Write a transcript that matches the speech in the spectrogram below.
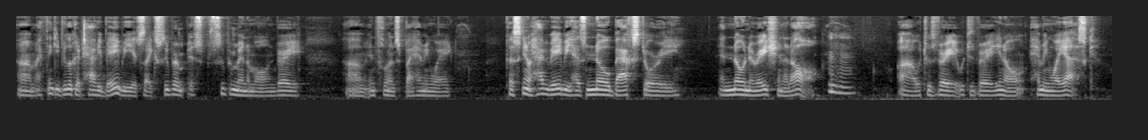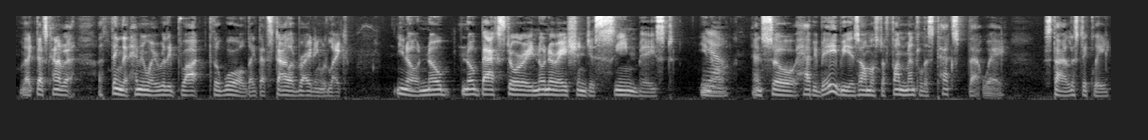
Um, I think if you look at Happy Baby, it's like super it's super minimal and very um, influenced by Hemingway, because you know Happy Baby has no backstory and no narration at all, uh, which was very which is very you know Hemingway esque. Like that's kind of a, a thing that Hemingway really brought to the world, like that style of writing with like you know no no backstory, no narration, just scene based. You Yeah. know, and so Happy Baby is almost a fundamentalist text that way, stylistically.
